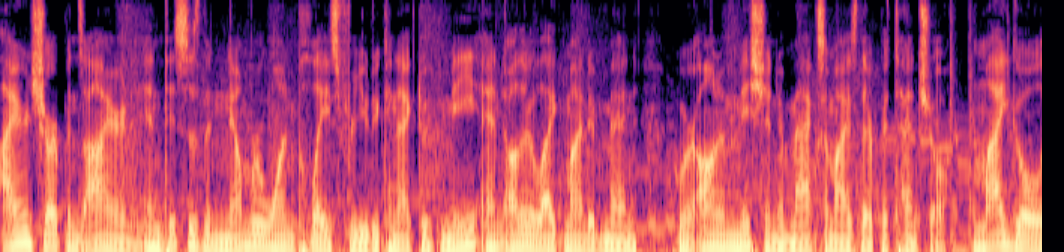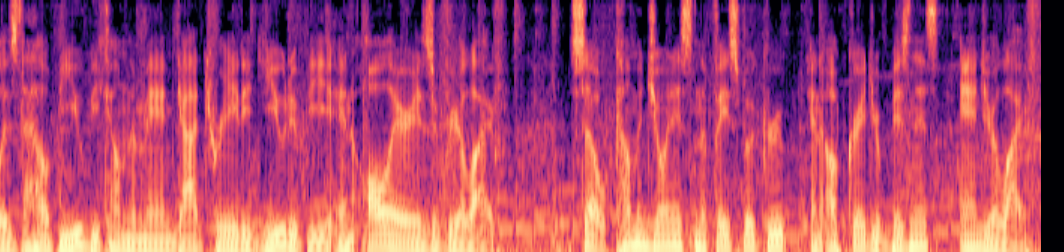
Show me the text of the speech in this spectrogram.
Iron sharpens iron, and this is the number one place for you to connect with me and other like minded men who are on a mission to maximize their potential. My goal is to help you become the man God created you to be in all areas of your life. So come and join us in the Facebook group and upgrade your business and your life.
